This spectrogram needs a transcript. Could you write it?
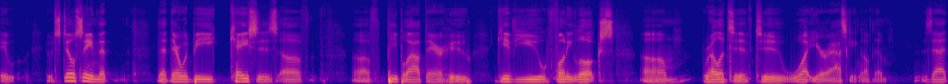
it it would still seem that that there would be cases of of people out there who give you funny looks um, relative to what you're asking of them. Is that?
